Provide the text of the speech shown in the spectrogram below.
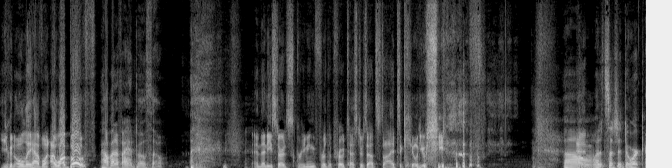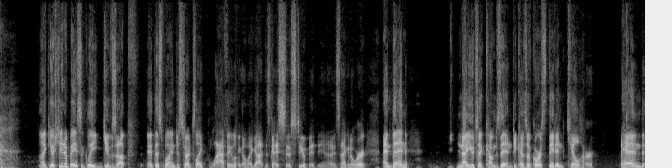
You can only have one. I want both. How about if I had both, though? and then he starts screaming for the protesters outside to kill Yoshida. oh, and, what it's such a dork. Like Yoshida basically gives up at this point just starts like laughing, like, oh my god, this guy's so stupid. You know, it's not going to work. And then Nayuta comes in because, of course, they didn't kill her. And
